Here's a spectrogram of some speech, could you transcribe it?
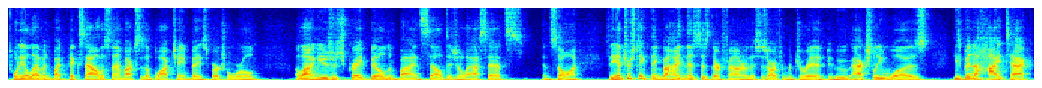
2011 by Pixowl. The Sandbox is a blockchain-based virtual world, allowing users to create, build, and buy and sell digital assets, and so on. The interesting thing behind this is their founder. This is Arthur Madrid, who actually was he's been a high-tech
